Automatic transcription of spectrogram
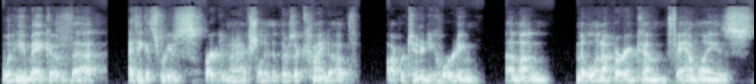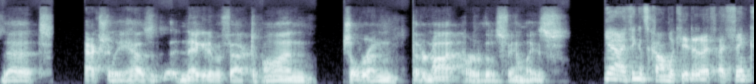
What do you make of that? I think it's Reeves' argument actually that there's a kind of opportunity hoarding among middle and upper income families that actually has a negative effect on children that are not part of those families. Yeah, I think it's complicated. I, I think,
